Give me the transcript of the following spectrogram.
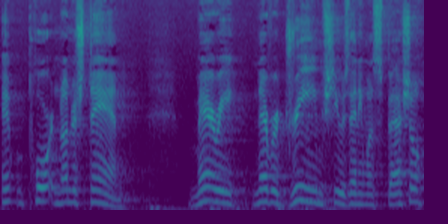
important to understand Mary never dreamed she was anyone special.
